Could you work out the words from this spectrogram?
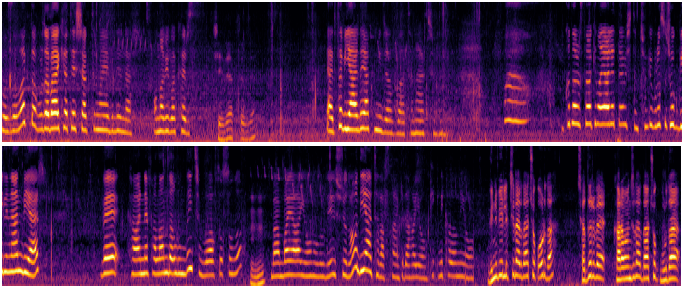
kozalak da burada belki ateş yaktırmayabilirler. Ona bir bakarız. Şeyde yapacağız ya. Yani tabii yerde yakmayacağız zaten her türlü. Wow. Bu kadar sakin hayal etmemiştim. Çünkü burası çok bilinen bir yer. Ve karne falan da alındığı için bu hafta sonu Hı hı. ben bayağı yoğun olur diye düşünüyordum. Ama diğer taraf sanki daha yoğun. Piknik alanı yoğun. Günübirlikçiler daha çok orada. Çadır ve karavancılar daha çok burada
